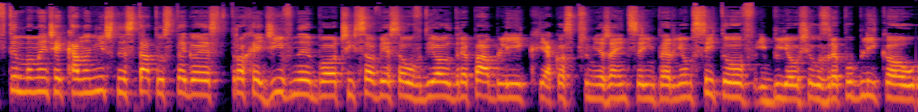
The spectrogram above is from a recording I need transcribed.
w tym momencie kanoniczny status tego jest trochę dziwny, bo Chisowie są w The Old Republic jako sprzymierzeńcy Imperium Sithów i biją się z Republiką,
